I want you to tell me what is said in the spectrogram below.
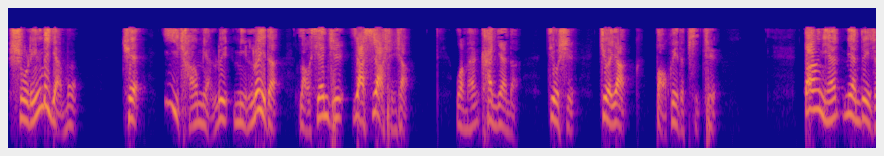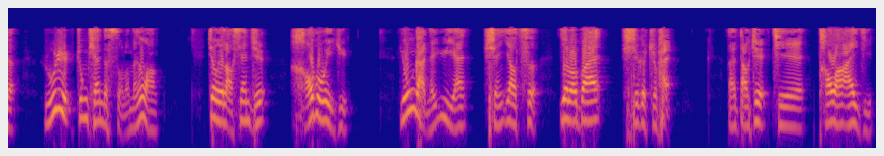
属灵的眼目却异常敏锐敏锐的老先知亚西亚身上，我们看见的就是这样宝贵的品质。当年面对着如日中天的所罗门王，这位老先知毫不畏惧，勇敢的预言。神要赐耶罗波安十个支派，呃，导致其逃亡埃及。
